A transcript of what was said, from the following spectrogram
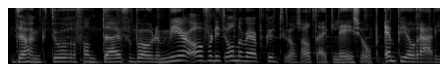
Dank, Dore van Duivenbode. Meer over dit onderwerp kunt u als altijd lezen op NPO Radio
